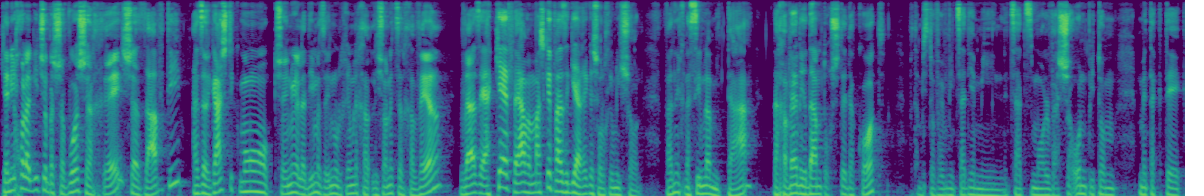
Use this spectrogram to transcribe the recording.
כי אני יכול להגיד שבשבוע שאחרי שעזבתי, אז הרגשתי כמו, כשהיינו ילדים, אז היינו הולכים לח... לישון אצל חבר, ואז היה כיף, היה ממש כיף, ואז הגיע הרגע שהולכים לישון. ואז נכנסים למיטה, והחבר נרדם תוך שתי דקות, ואתה מסתובב מצד ימין לצד שמאל, והשעון פתאום מתקתק.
